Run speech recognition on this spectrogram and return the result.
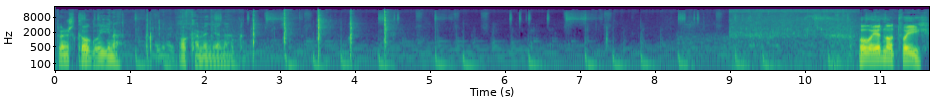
To je nešto kao glina. Okamenjena. Ovo je jedno od tvojih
